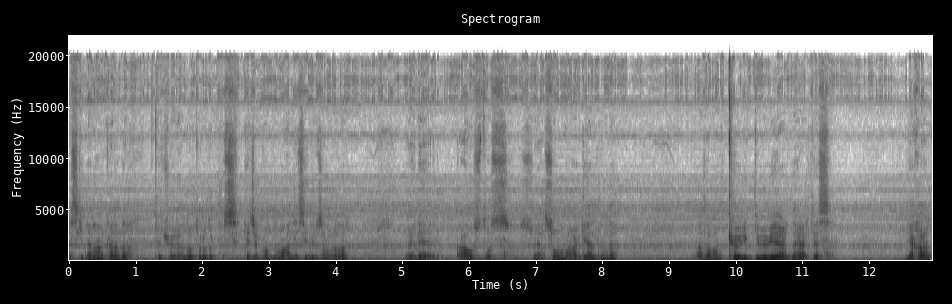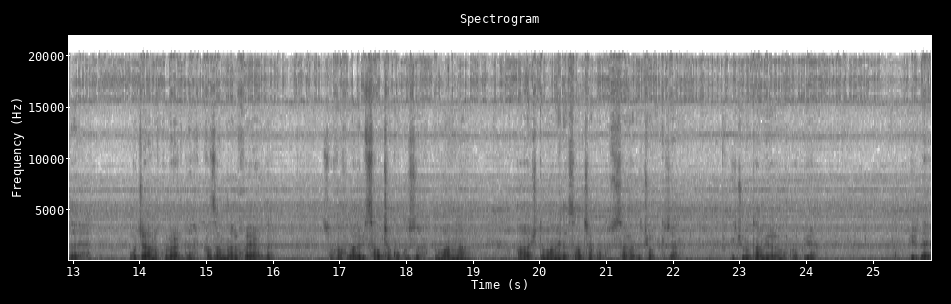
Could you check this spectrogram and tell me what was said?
Eskiden Ankara'da Keçiören'de otururduk biz. Gece kondu mahallesiydi bizim oralar. Böyle Ağustos veya sonbahar geldiğinde o zaman köylük gibi bir yerde herkes yakardı, ocağını kurardı, kazanları koyardı. Sokakları bir salça kokusu, dumanla, ağaç dumanıyla salça kokusu sarardı. Çok güzel. Hiç unutamıyorum o kokuyu. Bir de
